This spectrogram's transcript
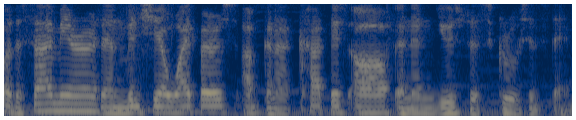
For the side mirrors and windshield wipers, I'm gonna cut this off and then use the screws instead.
